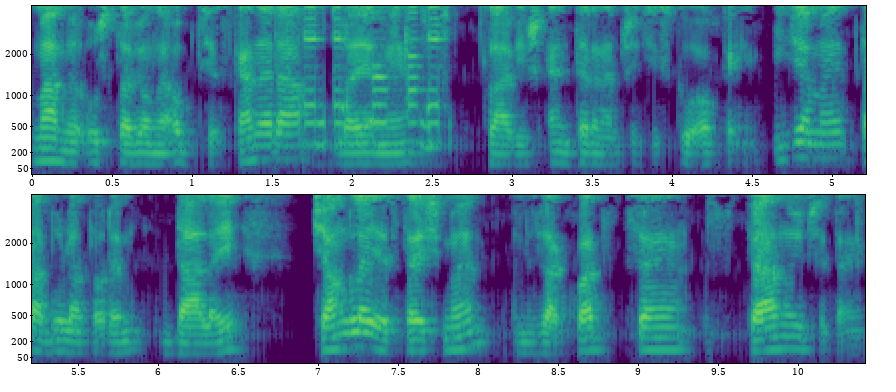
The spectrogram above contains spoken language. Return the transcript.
Mamy ustawione opcje skanera. Dajemy klawisz Enter na przycisku OK. Idziemy tabulatorem dalej. Ciągle jesteśmy w zakładce Skanuj, czytaj.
